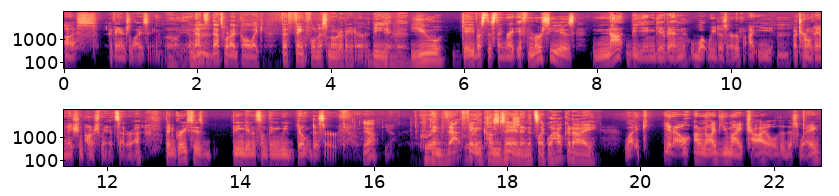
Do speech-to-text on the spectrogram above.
us evangelizing. Oh, yeah. And that's mm. that's what I'd call like the thankfulness motivator. The Amen. you gave us this thing, right? If mercy is not being given what we deserve, i.e., mm. eternal damnation, punishment, etc., then grace is being given something we don't deserve. yeah. Great. and that thing comes in and it's like, well, how could I like, you know, I don't know, I view my child this way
